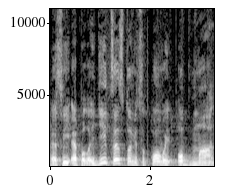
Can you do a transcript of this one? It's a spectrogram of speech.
е, свій Apple ID, це 100% обман.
